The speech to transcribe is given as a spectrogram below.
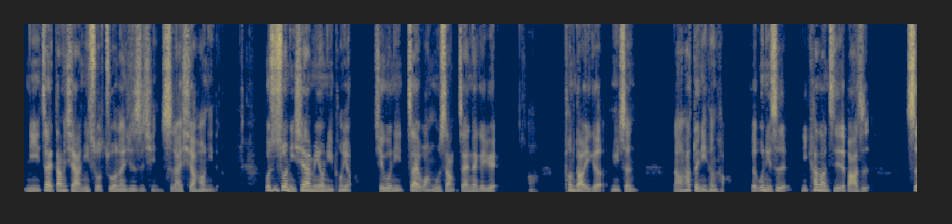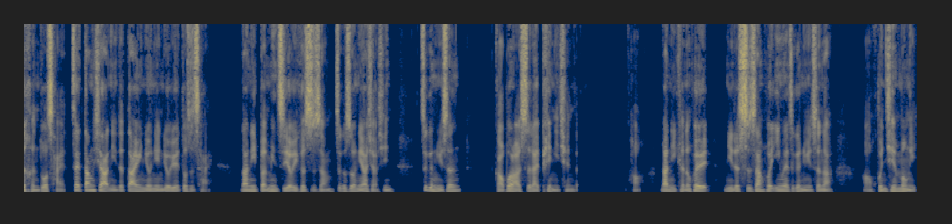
你在当下你所做的那件事情是来消耗你的，或是说你现在没有女朋友，结果你在网络上在那个月啊碰到一个女生，然后她对你很好，可问题是你看到自己的八字是很多财，在当下你的大运流年流月都是财，那你本命只有一颗食伤，这个时候你要小心，这个女生搞不好是来骗你钱的。好那你可能会，你的食伤会因为这个女生啊，啊魂牵梦萦，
